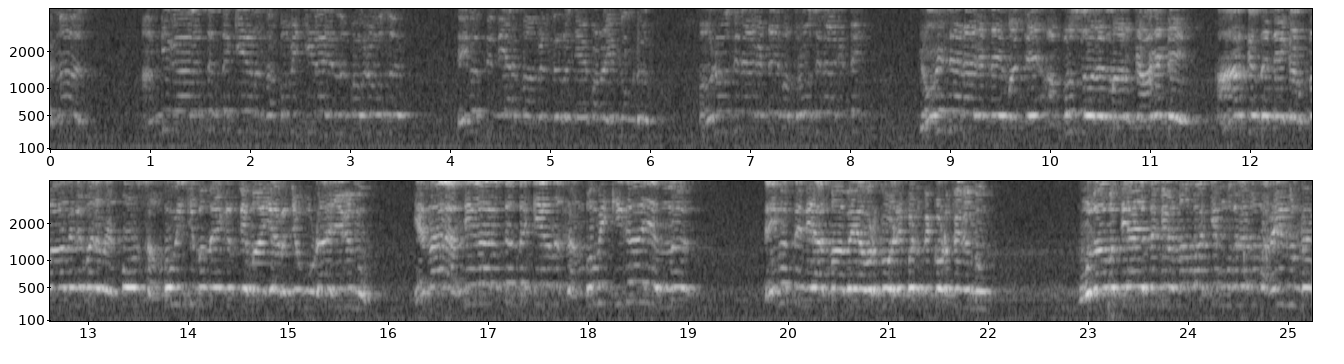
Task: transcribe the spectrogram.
എന്നാൽ അന്ത്യകാലത്ത് എന്തൊക്കെയാണ് സംഭവിക്കുക എന്ന് പൗലോസ് ദൈവത്തിന്റെ ആത്മാവിൽ നിറഞ്ഞ് പറയുന്നുണ്ട്. പൗലോസിനാകട്ടെ പത്രോസിനാകട്ടെ യോഹന്നാനാകട്ടെ മറ്റ് അപ്പസ്തോലന്മാർക്കാകട്ടെ ആർക്കും തന്നെ കർത്താവിന് വരം എപ്പോൾ സംഭവിക്കുമെന്നേ കൃത്യമായി അറിഞ്ഞുകൂടായിരുന്നു. എന്നാൽ അന്ത്യകാലത്ത് എന്തൊക്കെയാണ് സംഭവിക്കുക എന്ന് ദൈവത്തിന്റെ ആത്മാവെ അവർക്ക് വെളിപ്പെടുത്തി കൊടുത്തിരുന്നു. മൂന്നാമത്തെ ആയത്തിന്റെ ഒന്നാം വാക്യം മുതൽ അത് പറയുന്നുണ്ട്.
